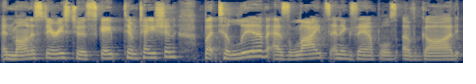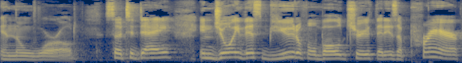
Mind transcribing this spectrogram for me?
and monasteries to escape temptation, but to live as lights and examples of God in the world. So today, enjoy this beautiful, bold truth that is a prayer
